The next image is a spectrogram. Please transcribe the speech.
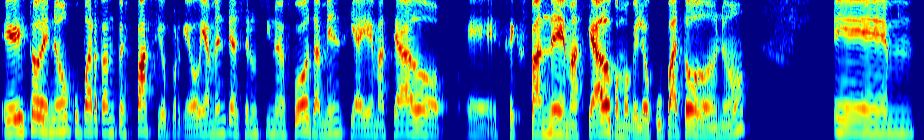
esto de no ocupar tanto espacio, porque obviamente al ser un signo de fuego también si hay demasiado, se expande demasiado, como que lo ocupa todo, ¿no? Em,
